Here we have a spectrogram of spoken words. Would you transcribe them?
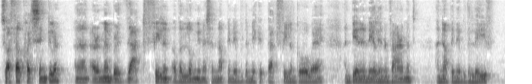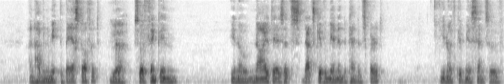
So I felt quite singular. And I remember that feeling of a loneliness and not being able to make it, that feeling go away and being in an alien environment and not being able to leave and having to make the best of it. Yeah. So I think in, you know, nowadays that's that's given me an independent spirit. You know, it's given me a sense of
